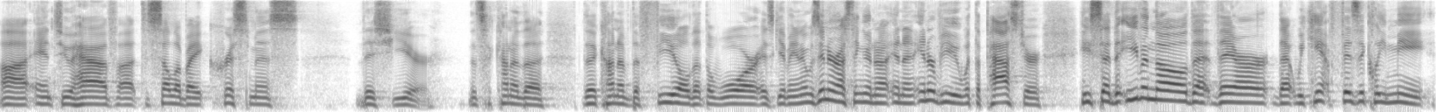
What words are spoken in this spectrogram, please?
uh, and to have, uh, to celebrate Christmas this year. That's kind of the, the kind of the feel that the war is giving. And it was interesting in, a, in an interview with the pastor, he said that even though that, there, that we can't physically meet,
